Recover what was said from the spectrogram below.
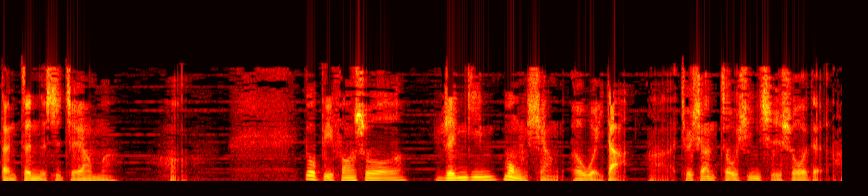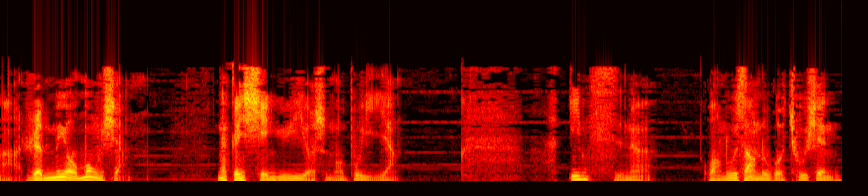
但真的是这样吗？哈。又比方说，人因梦想而伟大。啊，就像周星驰说的啊，人没有梦想，那跟咸鱼有什么不一样？因此呢，网络上如果出现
